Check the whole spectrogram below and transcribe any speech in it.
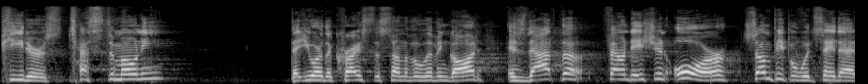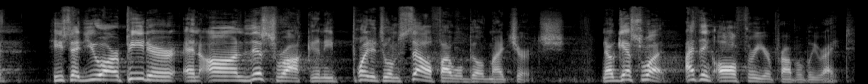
Peter's testimony? That you are the Christ, the Son of the living God? Is that the foundation? Or some people would say that he said, You are Peter, and on this rock, and he pointed to himself, I will build my church. Now, guess what? I think all three are probably right.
